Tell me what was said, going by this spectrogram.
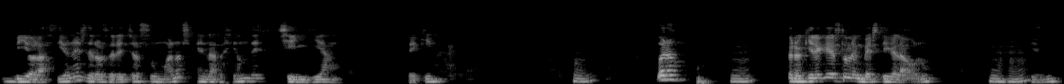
violaciones de los derechos humanos en la región de Xinjiang, Pekín. Mm, Bueno, mm, pero quiere que esto lo investigue la ONU, ujú, entiendo,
